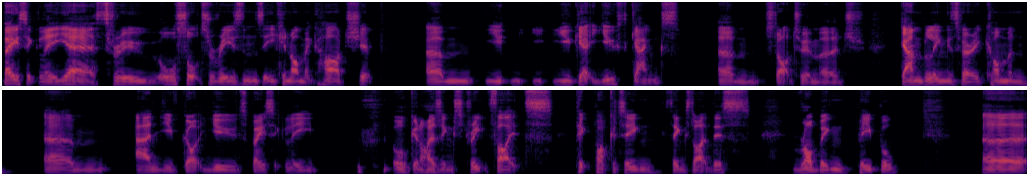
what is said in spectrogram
basically, yeah, through all sorts of reasons, economic hardship, um, you, you get youth gangs um, start to emerge. Gambling is very common, um, and you've got youths basically organizing street fights, pickpocketing, things like this, robbing people. Uh,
